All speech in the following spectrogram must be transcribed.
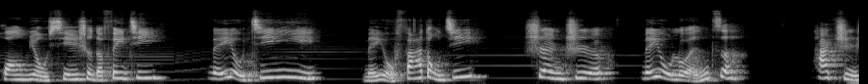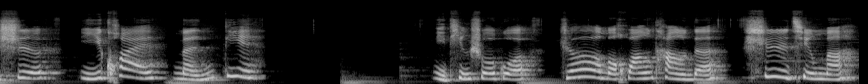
荒谬先生的飞机没有机翼，没有发动机，甚至没有轮子，它只是一块门垫。你听说过这么荒唐的事情吗？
